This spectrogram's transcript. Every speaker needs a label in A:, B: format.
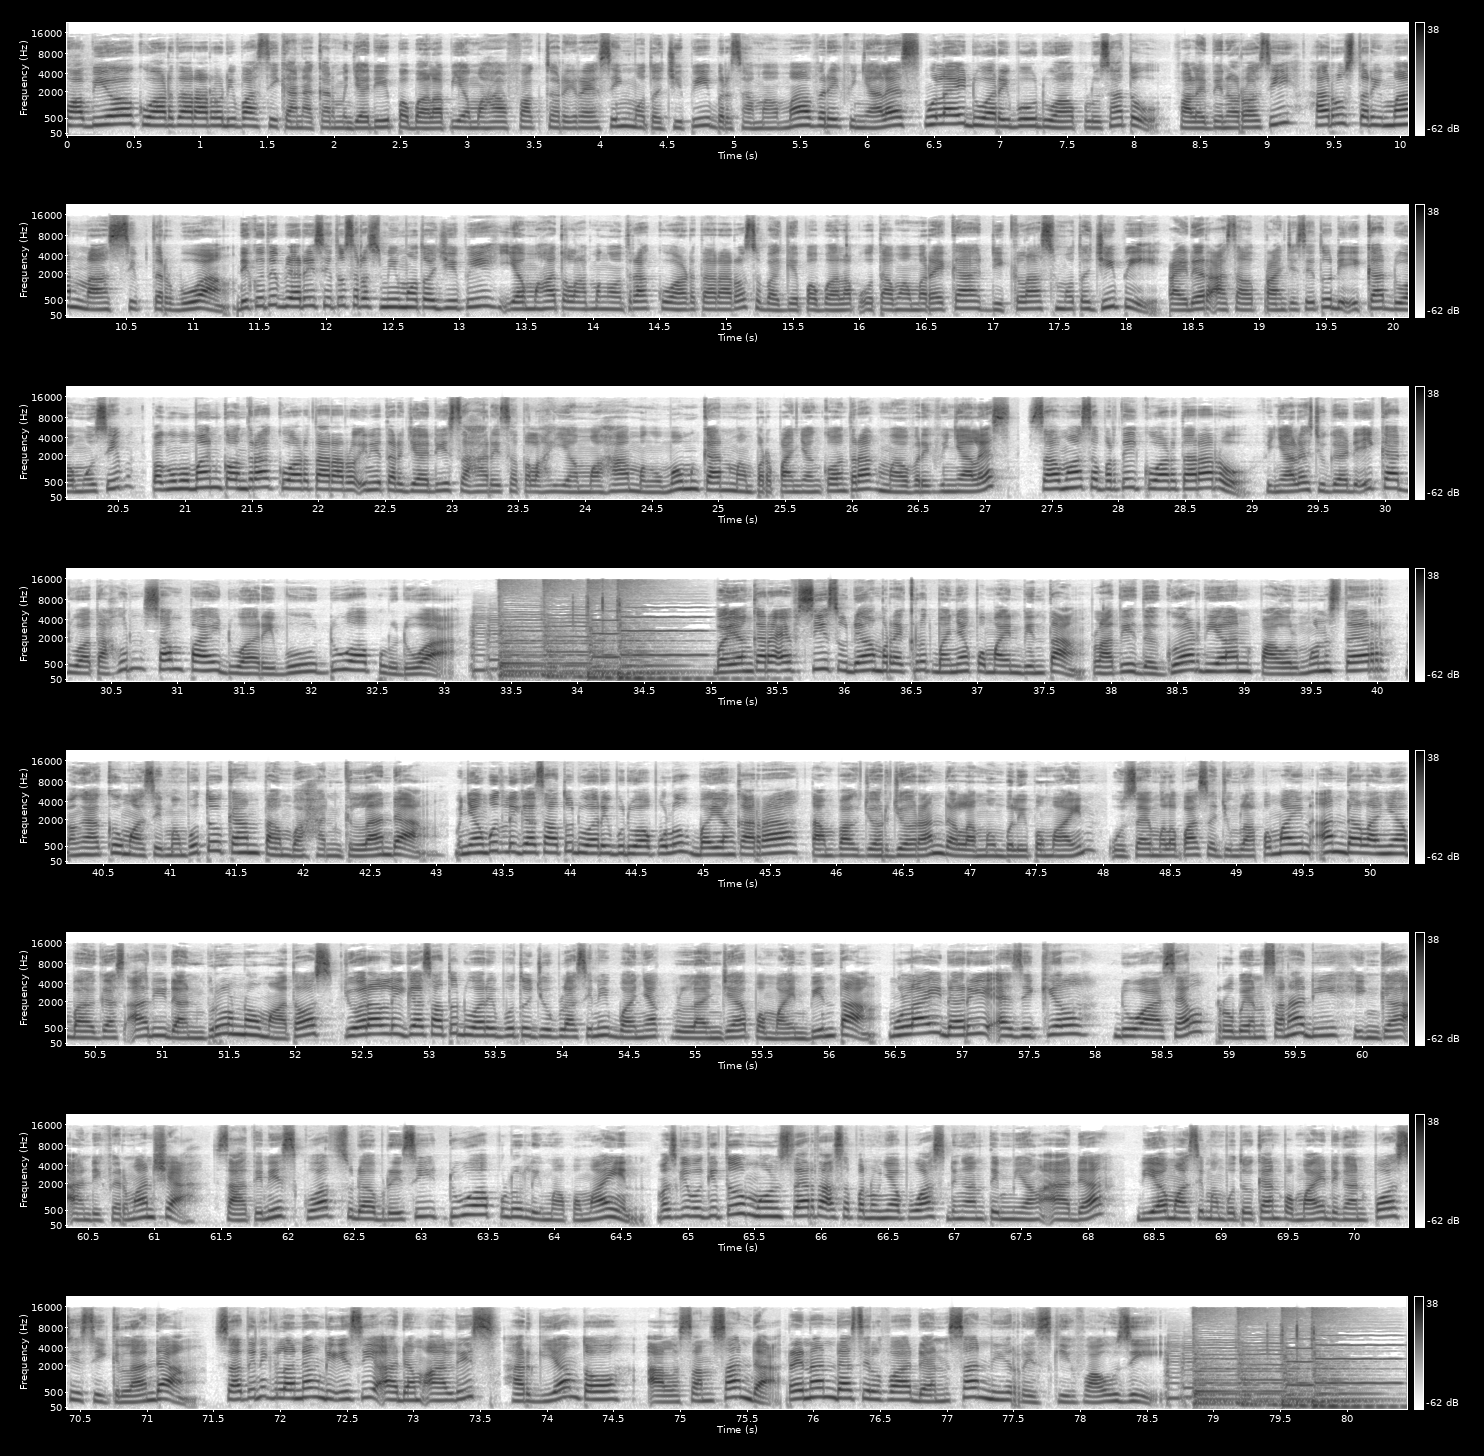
A: Fabio Quartararo dipastikan akan menjadi pebalap Yamaha Factory Racing MotoGP bersama Maverick Vinales mulai 2021. Valentino Rossi harus terima nasib terbuang. Dikutip dari situs resmi MotoGP, Yamaha telah mengontrak Quartararo sebagai pebalap utama mereka di kelas MotoGP. Rider asal Prancis itu diikat dua musim. Pengumuman kontrak Quartararo ini terjadi sehari setelah Yamaha mengumumkan memperpanjang kontrak Maverick Vinales sama seperti Quartararo. Vinales juga diikat diikat 2 tahun sampai 2022. Bayangkara FC sudah merekrut banyak pemain bintang. Pelatih The Guardian, Paul Munster, mengaku masih membutuhkan tambahan gelandang. Menyambut Liga 1 2020, Bayangkara tampak jor-joran dalam membeli pemain. Usai melepas sejumlah pemain andalannya Bagas Adi dan Bruno Matos, juara Liga 1 2017 ini banyak belanja pemain bintang. Mulai dari Ezekiel Duasel, Ruben Sanadi, hingga Andi Firmansyah. Saat ini skuad sudah berisi 25 pemain. Meski begitu, Monster tak sepenuhnya puas dengan tim yang ada. Dia masih membutuhkan pemain dengan posisi gelandang. Saat ini gelandang diisi Adam Alis, Hargianto, Alsan Sanda, Renanda Silva, dan Sani Rizky Fauzi.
